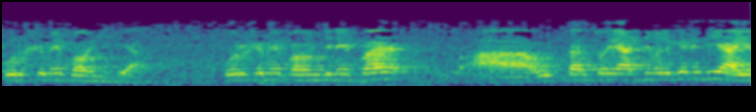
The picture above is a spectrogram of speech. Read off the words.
पुरुष में पहुँच गया। पुरुष में पहुँचने पर आ, उत्तर तो याज्ञवल्क्य ने दिया ये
